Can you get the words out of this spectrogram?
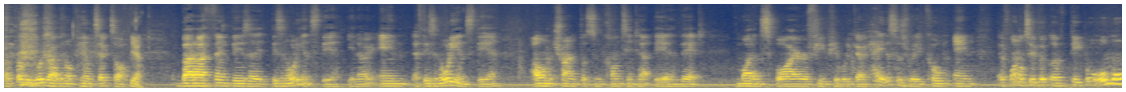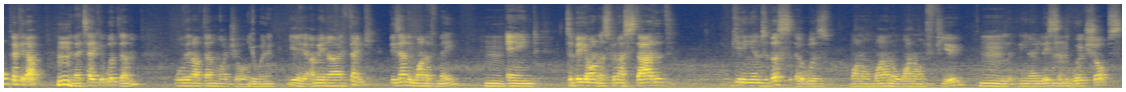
I probably would rather not be on TikTok. Yeah. But I think there's a there's an audience there, you know, and if there's an audience there, I want to try and put some content out there that might inspire a few people to go, hey, this is really cool, and if one or two of people or more pick it up Hmm. and they take it with them, well then I've done my job. you're winning Yeah, I mean, I think there's only one of me, Hmm. and to be honest, when I started getting into this, it was one on one or one on few, Hmm. you know, lessons, Mm. workshops,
